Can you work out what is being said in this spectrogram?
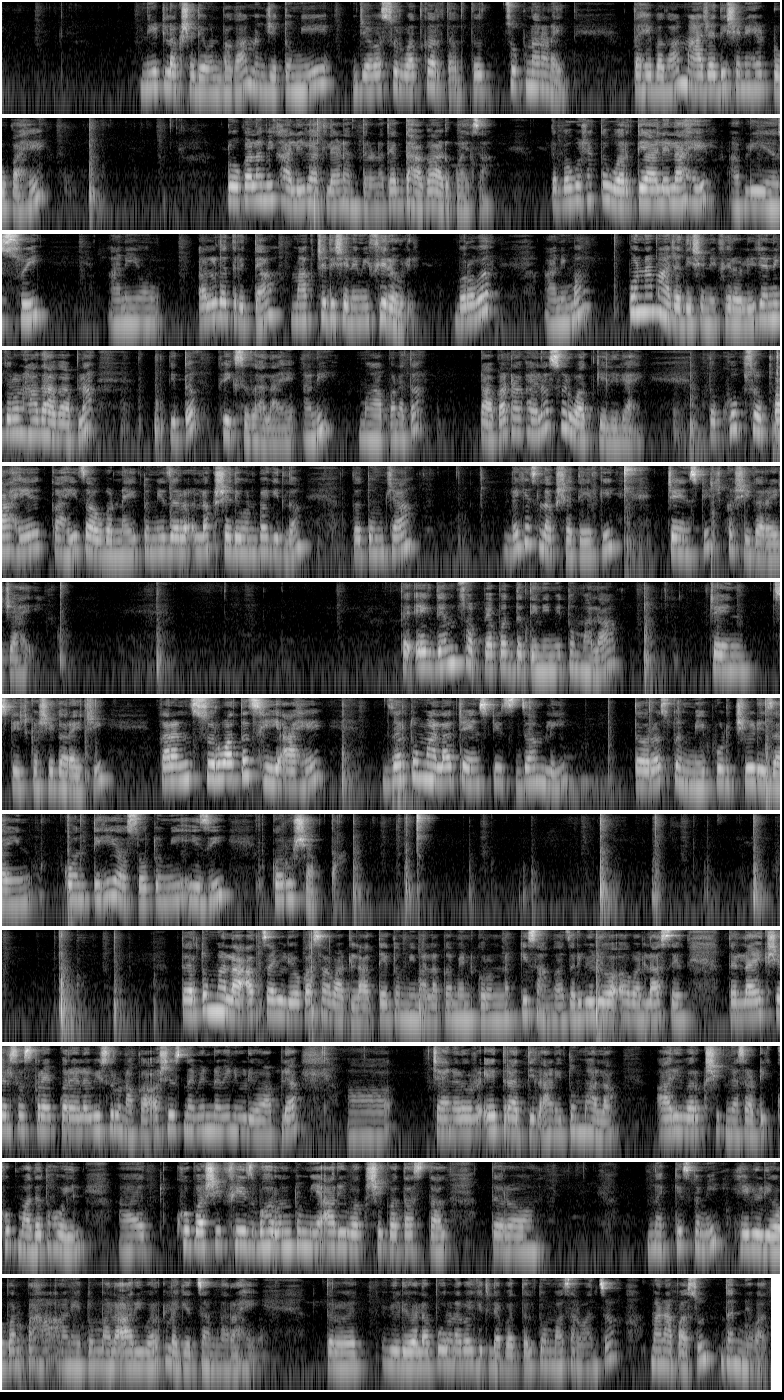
नीट लक्ष देऊन बघा म्हणजे तुम्ही जेव्हा सुरुवात करताल तर चुकणार नाहीत. तर हे बघा माझ्या दिशेने हे टोक आहे. टोकाला मी खाली घातल्यानंतर ना त्यात धागा अडकवायचा. तर बघू शकता वरती आलेला आहे आपली सुई आणि अलगतरित्या मागच्या दिशेने मी फिरवली बरोबर? आणि मग पुन्हा माझ्या दिशेने फिरवली जेणेकरून हा धागा आपला तिथं फिक्स झाला आहे. आणि मग आपण आता टाका टाकायला सुरुवात केलेली आहे. तो खूप सोपा आहे काहीच अवघड नाही. तुम्ही जर लक्ष देऊन बघितलं तर तुमच्या लगेच लक्षात येईल की चेन स्टिच कशी करायची आहे. तर एकदम सोप्या पद्धतीने मी तुम्हाला चेन स्टिच कशी करायची. कारण सुरुवातच ही आहे. जर तुम्हाला चेन स्टिच जमली तरच तुम्ही पुढची डिझाईन कोणतीही असो तुम्ही इझी करू शकता. तर तुम्हाला आजचा व्हिडिओ कसा वाटला ते तुम्ही मला कमेंट करून नक्की सांगा. जर व्हिडिओ आवडला असेल तर लाईक शेअर सबस्क्राईब करायला विसरू नका. असेच नवीन नवीन व्हिडिओ आपल्या चॅनलवर येत राहतील आणि तुम्हाला आरीवर्क शिकण्यासाठी खूप मदत होईल. खूप अशी फीज भरून तुम्ही आरीवर्क शिकत असताल तर नक्कीच तुम्ही हे व्हिडिओ पण पहा आणि तुम्हाला आरीवर्क लगेच जमणार आहे. तर व्हिडिओला पूर्ण बघितल्याबद्दल तुम्हा सर्वांचं मनापासून धन्यवाद.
